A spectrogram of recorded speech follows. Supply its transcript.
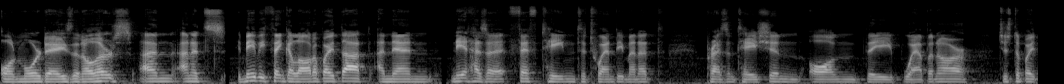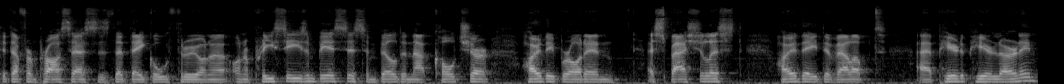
on more days than others? And and it's it made me think a lot about that. And then Nate has a fifteen to twenty minute presentation on the webinar just about the different processes that they go through on a on a preseason basis and building that culture, how they brought in a specialist, how they developed peer to peer learning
